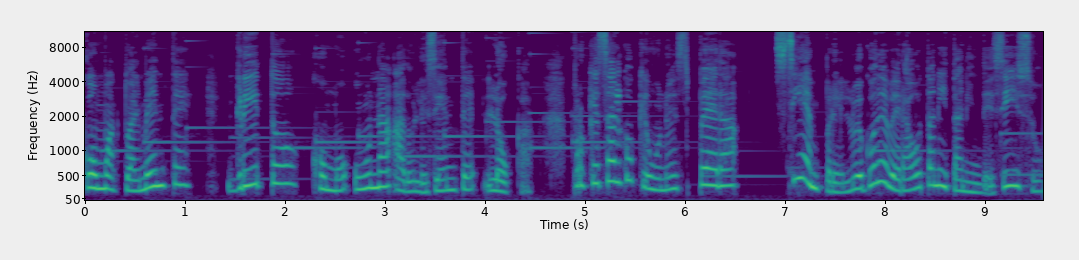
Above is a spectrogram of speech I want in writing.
como actualmente, grito como una adolescente loca, porque es algo que uno espera siempre luego de ver a Otani tan indeciso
